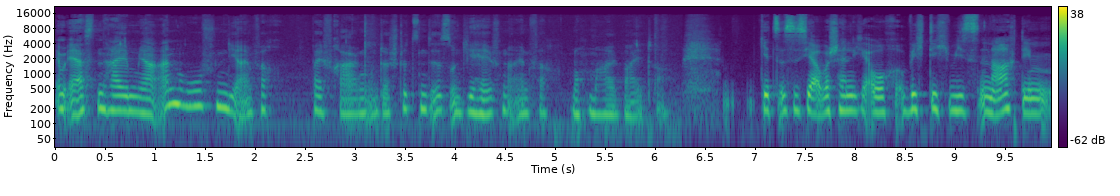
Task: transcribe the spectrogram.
im ersten halben Jahr anrufen, die einfach bei Fragen unterstützend ist und die helfen einfach nochmal weiter. Jetzt ist es ja wahrscheinlich auch wichtig, wie es nach dem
